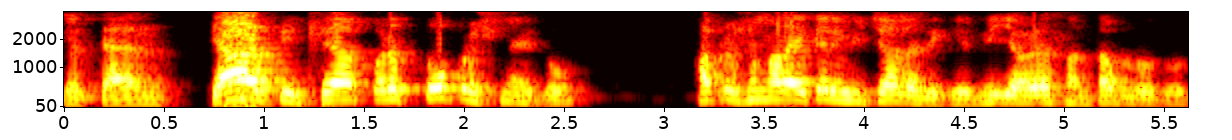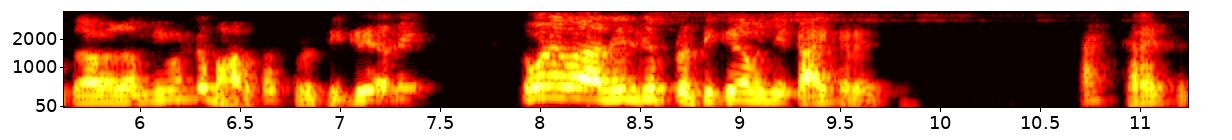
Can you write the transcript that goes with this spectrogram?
किंवा त्या त्या तिथल्या परत तो प्रश्न येतो. हा प्रश्न मला एकाने विचारला देखील. मी ज्यावेळेला संतापलो होतो त्यावेळेला मी म्हटलं भारतात प्रतिक्रिया नाही. तो म्हणे अनिलजी प्रतिक्रिया म्हणजे काय करायचं? काय करायचं?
